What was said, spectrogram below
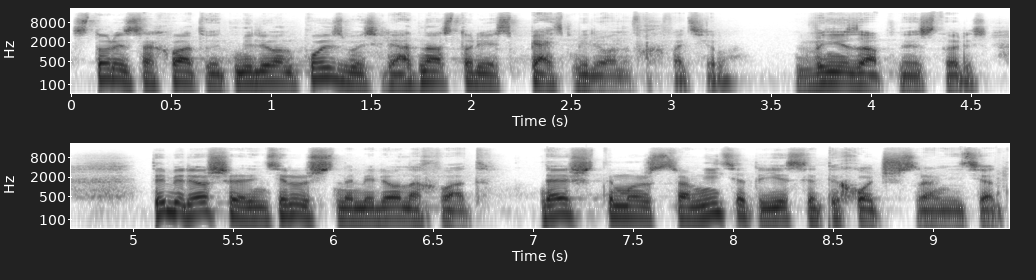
сторис охватывает миллион пользователей, одна сторис 5 миллионов охватила внезапная история. Ты берешь и ориентируешься на миллион охват. Дальше ты можешь сравнить это, если ты хочешь сравнить это.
